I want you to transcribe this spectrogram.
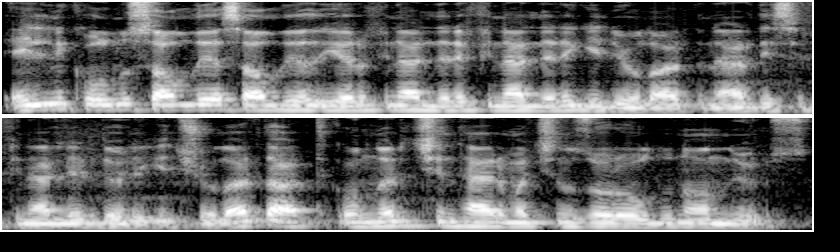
elini kolunu sallaya sallaya yarı finallere finallere geliyorlardı. Neredeyse finalleri de öyle geçiyorlardı. Artık onlar için her maçın zor olduğunu anlıyoruz.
